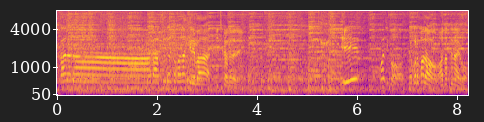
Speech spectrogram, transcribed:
おが熱いで飛ばなければ1角だねえー、マジか。いやこれまだ当たってないわ。はい。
